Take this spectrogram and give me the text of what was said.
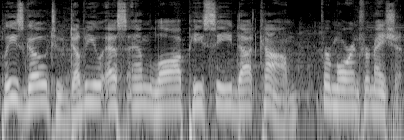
Please go to WSMLawPC.com for more information.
